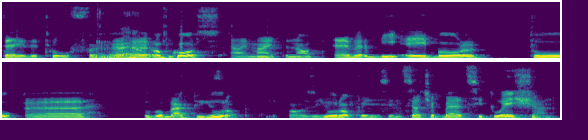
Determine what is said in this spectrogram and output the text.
tell you the truth, uh, of course, I might not ever be able to uh, to go back to Europe because Europe is in such a bad situation.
